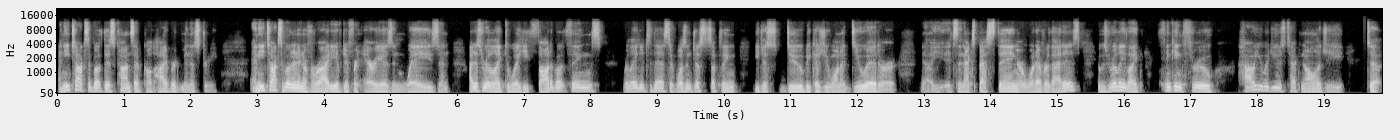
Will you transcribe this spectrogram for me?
And he talks about this concept called hybrid ministry. And he talks about it in a variety of different areas and ways. And I just really liked the way he thought about things related to this. It wasn't just something you just do because you want to do it or uh, it's the next best thing or whatever that is. It was really like thinking through how you would use technology to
